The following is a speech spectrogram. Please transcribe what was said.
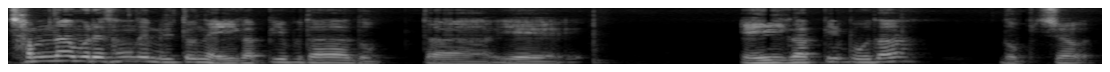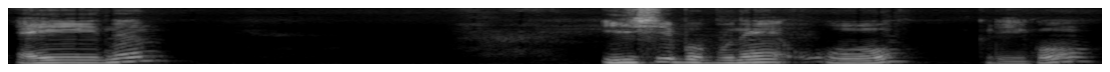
참나물의 상대 밀도는 A가 B보다 높다. 예, A가 B보다 높죠. A는 25분의 5 그리고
